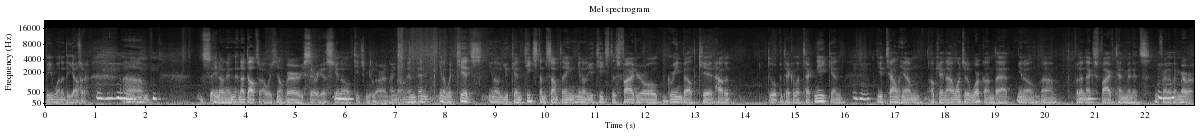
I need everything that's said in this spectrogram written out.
be one or the other. Um, so, you know, and, and adults are always, you know, very serious, you know, mm. teach me, learn, you know, and, and, you know, with kids, you know, you can teach them something, you know, you teach this five-year-old green belt kid how to do a particular technique and mm-hmm. you tell him, okay, now I want you to work on that, you know, um, for the mm-hmm. next five, ten minutes in front of mm-hmm. the mirror.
